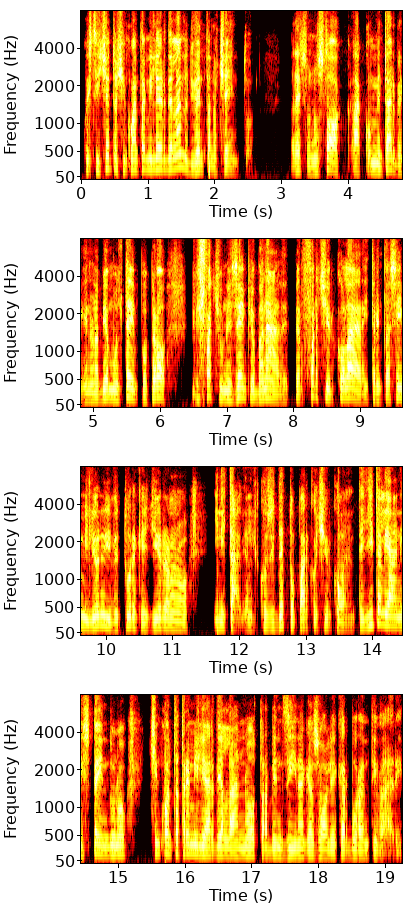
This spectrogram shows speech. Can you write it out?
questi 150 miliardi all'anno diventano 100 adesso non sto a, commentare perché non abbiamo il tempo, però vi faccio un esempio banale, per far circolare i 36 milioni di vetture che girano in Italia, il cosiddetto parco circolante, gli italiani spendono 53 miliardi all'anno tra benzina, gasolio e carburanti vari.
